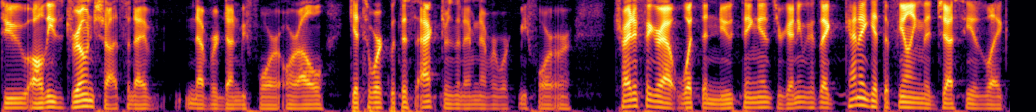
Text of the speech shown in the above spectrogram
do all these drone shots that I've never done before, or I'll get to work with this actor that I've never worked before, or try to figure out what the new thing is you're getting. Because I kind of get the feeling that Jesse is like,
